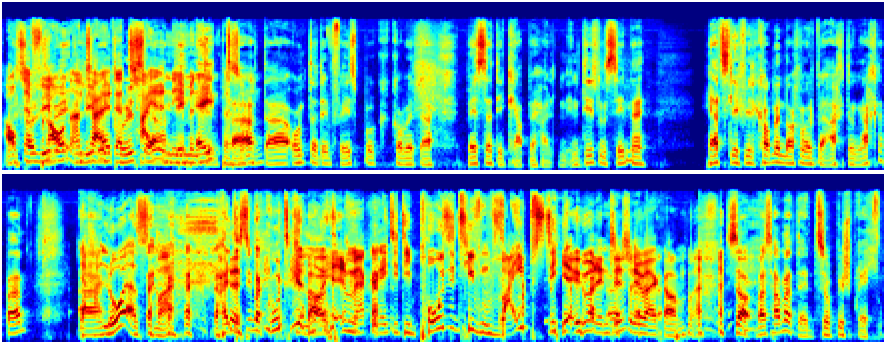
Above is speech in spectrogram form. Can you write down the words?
Auch Also, der liebe- Frauenanteil liebe der teilnehmenden Hater Personen. da unter dem Facebook-Kommentar besser die Klappe halten. In diesem Sinne, herzlich willkommen nochmal bei Achtung Achterbahn. Ja, hallo erstmal. Heute ist immer gut gelaunt. Heute merkt man richtig die positiven Vibes, die hier über den Tisch rüberkommen. So, was haben wir denn zu besprechen?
